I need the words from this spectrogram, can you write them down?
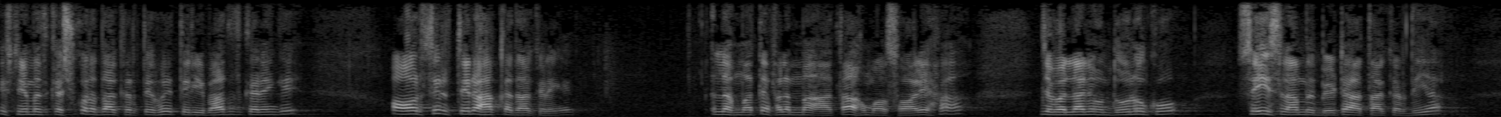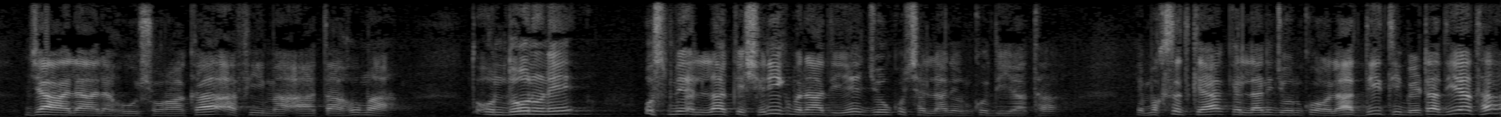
اس نعمت کا شکر ادا کرتے ہوئے تیری عبادت کریں گے، اور صرف تیرا حق ادا کریں گے۔ اللہ مت فلما آتا ہما صالحہ جب اللہ نے ان دونوں کو صحیح سلامت بیٹا عطا کر دیا جا اللہ شراکا افیما آتا ہما تو ان دونوں نے اس میں اللہ کے شریک بنا دیے جو کچھ اللہ نے ان کو دیا تھا۔ یہ مقصد کیا؟ کہ اللہ نے جو ان کو اولاد دی تھی، بیٹا دیا تھا،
